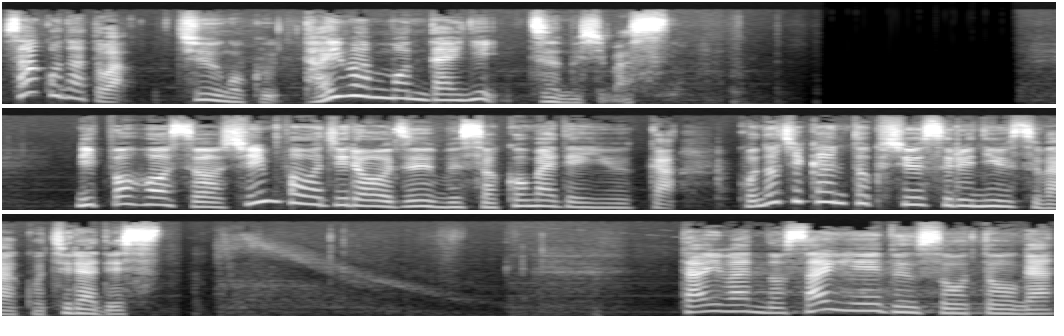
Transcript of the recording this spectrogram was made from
さあこの後は中国台湾問題にズームします。ニッポン放送辛坊治郎ズームそこまで言うか。この時間特集するニュースはこちらです。台湾の蔡英文総統が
